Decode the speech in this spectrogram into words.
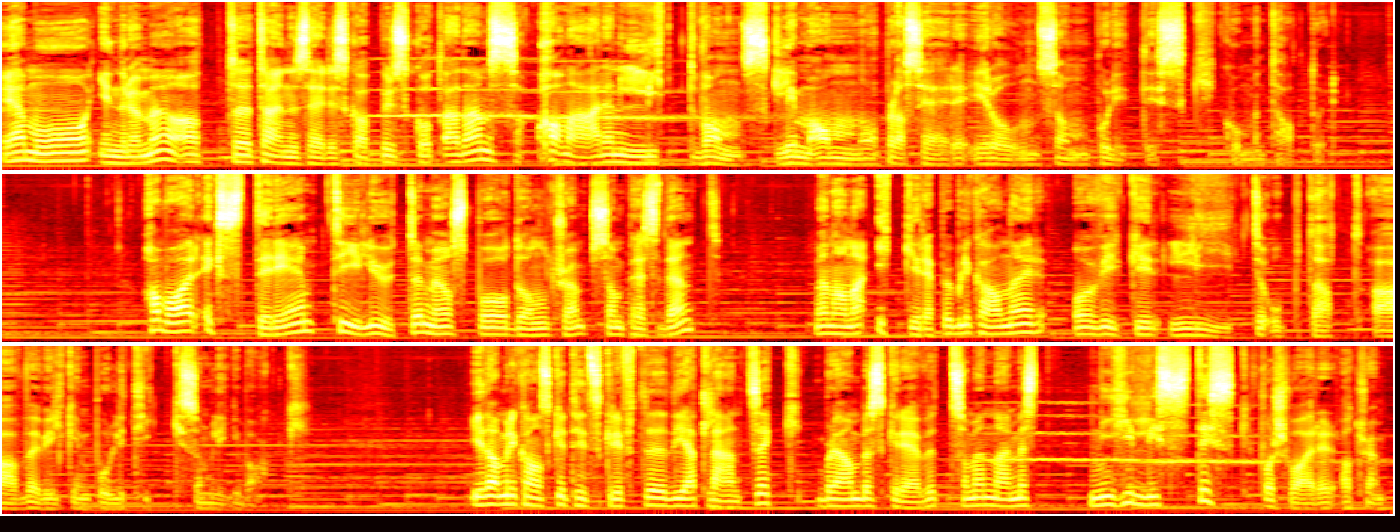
Jeg må innrømme at tegneserieskaper Scott Adams han er en litt vanskelig mann å plassere i rollen som politisk kommentator. Han var ekstremt tidlig ute med å spå Donald Trump som president, men han er ikke republikaner og virker lite opptatt av hvilken politikk som ligger bak. I det amerikanske tidsskriftet The Atlantic ble han beskrevet som en nærmest nihilistisk forsvarer av Trump.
